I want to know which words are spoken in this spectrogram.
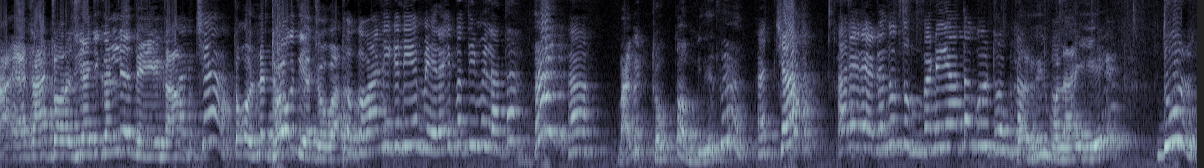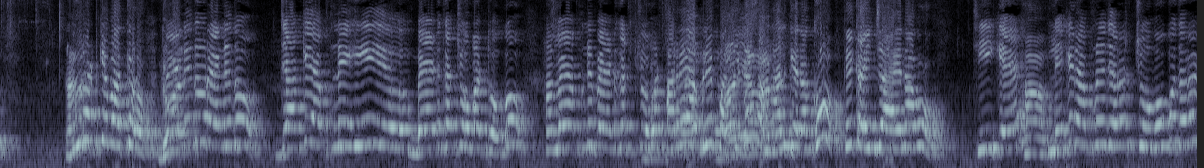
ऐसा चौरसिया जी कर लेते हैं ये काम। अच्छा। तो उन्हें ठोक दिया चोबा। ठोकवाने के लिए मेरा ही पति मिला था। हाँ। भाभी ठोक तो हम भी देते हैं। अच्छा। अरे रहने दो तुम पर नहीं आता कोई ठोकना। बुलाइए। दूर। हट के बात करो। रहने दो रहने दो। जाके अपने ही बेड का चौबा ठोको। हमें अपने बेड का चौबा अरे अपने पति का को संभाल के रखो कि कहीं जाए ना वो। ठीक है हाँ। लेकिन अपने जरा चोबों को जरा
